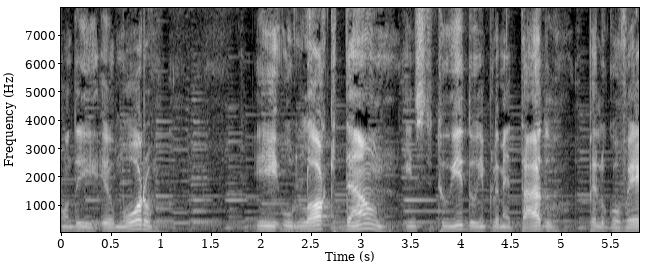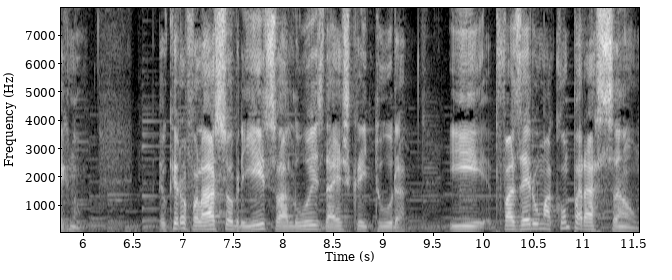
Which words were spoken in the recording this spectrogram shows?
onde eu moro, e o lockdown instituído, implementado pelo governo, eu quero falar sobre isso à luz da Escritura e fazer uma comparação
